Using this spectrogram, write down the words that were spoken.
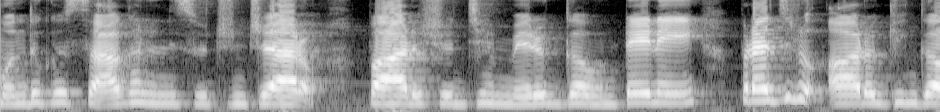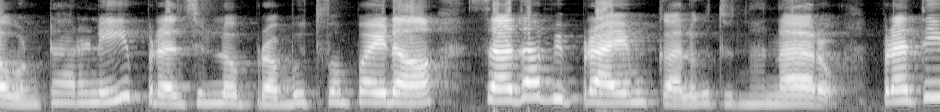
ముందుకు సాగాలని సూచించారు. పారిశుద్ధ్యం మెరుగ్గా ఉంటేనే ప్రజలు ఆరోగ్యంగా ఉంటారని ప్రజల్లో ప్రభుత్వం పైన సదాభిప్రాయం కలుగుతుందన్నారు. ప్రతి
